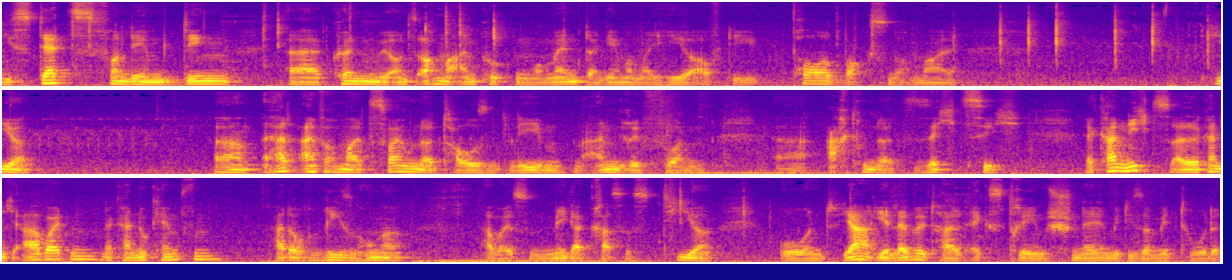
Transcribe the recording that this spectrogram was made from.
Die Stats von dem Ding äh, können wir uns auch mal angucken. Moment, dann gehen wir mal hier auf die Paul-Box nochmal. Hier. Ähm, er hat einfach mal 200.000 Leben, einen Angriff von äh, 860 er kann nichts, also er kann nicht arbeiten, er kann nur kämpfen, hat auch einen riesen Hunger, aber ist ein mega krasses Tier. Und ja, ihr levelt halt extrem schnell mit dieser Methode.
